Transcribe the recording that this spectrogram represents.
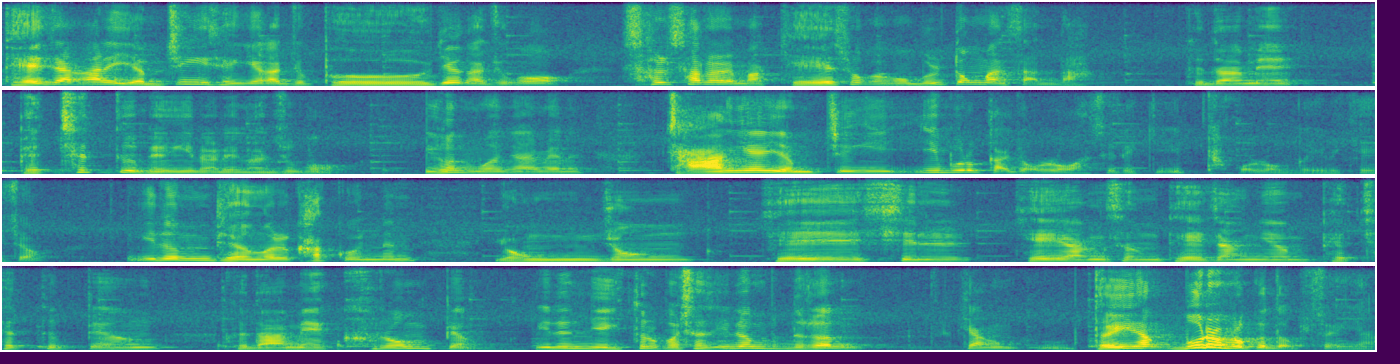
대장 안에 염증이 생겨가지고 버겨가지고 설사를 막 계속하고 물똥만 싼다. 그 다음에 베체트병이라 해가지고 이건 뭐냐면은 장의 염증이 입으로까지 올라와서 이렇게 입 타고 올라온 거 이렇게죠. 이런 병을 갖고 있는 용종, 개실, 개양성 대장염, 베체트병, 그 다음에 크론병 이런 얘기 들어보셔서 이런 분들은 그냥 더 이상 물어볼 것도 없어요. 그냥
